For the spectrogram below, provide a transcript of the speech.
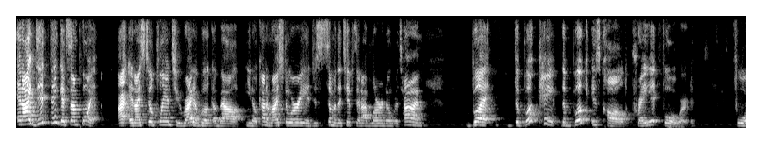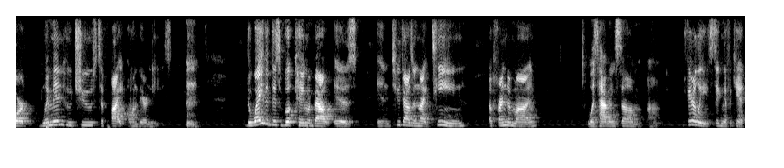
and I did think at some point I, and I still plan to write a book about, you know, kind of my story and just some of the tips that I've learned over time. But the book came, the book is called Pray It Forward for women who choose to fight on their knees. the way that this book came about is in 2019, a friend of mine was having some um, fairly significant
